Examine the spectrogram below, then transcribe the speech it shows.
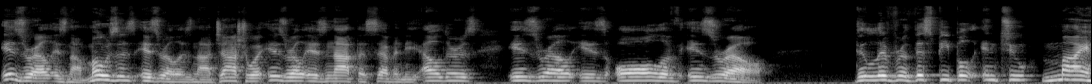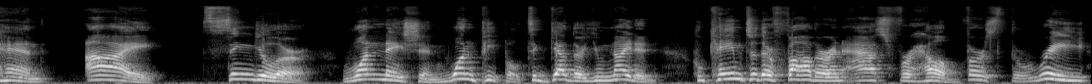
Israel is not Moses. Israel is not Joshua. Israel is not the 70 elders. Israel is all of Israel. Deliver this people into my hand. I, singular, one nation, one people, together, united, who came to their father and asked for help. Verse 3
